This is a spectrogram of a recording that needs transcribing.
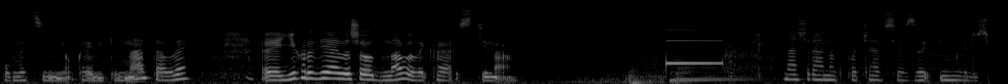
повноцінні окремі кімнати, але е, їх розділяє лише одна велика стіна. Наш ранок почався з English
